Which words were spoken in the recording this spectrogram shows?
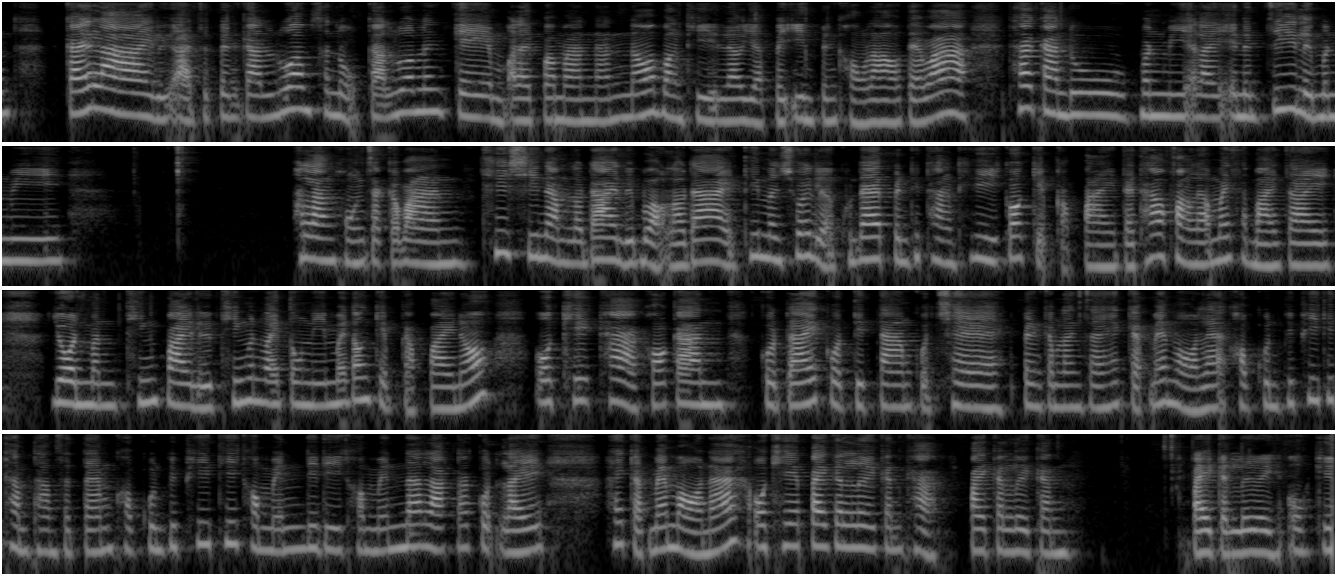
ไกด์ไลน์หรืออาจจะเป็นการร่วมสนุกการร่วมเล่นเกมอะไรประมาณนั้นเนาะบางทีเราอย่าไปอินเป็นของเรา แต่ว่าถ้าการดูมันมีอะไร energy หรือมันมี พลังของจักรวาลที่ชี้นำเราได้หรือบอกเราได้ ที่มันช่วยเหลือคุณได้เป็นทิศทางที่ดีก็เก็บกลับไป แต่ถ้าฟังแล้วไม่สบายใจ โยนมันทิ้งไปหรือทิ้งมันไว้ตรงนี้ไม่ต้องเก็บกลับไปเนาะโอเคค่ะ ขอการกดไลค์กดติดตามกดแชร์ เป็นกำลังใจให้กับแม่หมอ และขอบคุณพี่ๆที่ทำไทม์สแตมป์ขอบคุณพี่ๆที่คอมเมนต์ดีๆคอมเมนต์น่ารักและกดไลค์ให้กับแม่หมอนะ โอเค ไปกันเลยกันค่ะ ไปกันเลยกัน ไปกันเลย โอเค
